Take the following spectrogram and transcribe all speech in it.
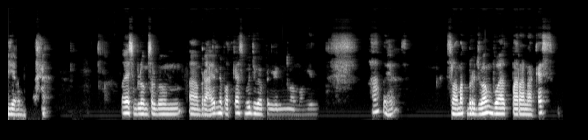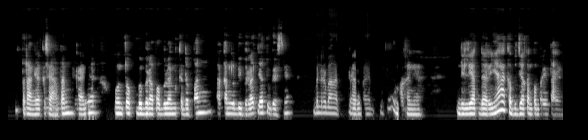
iya. bener. Oh ya sebelum sebelum uh, berakhir nih podcast, gue juga pengen ngomongin apa ya? Selamat berjuang buat para nakes tenaga kesehatan. Kayaknya untuk beberapa bulan ke depan akan lebih berat ya tugasnya. bener banget bener Kan. banget Makanya dilihat dari ya kebijakan pemerintah yang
